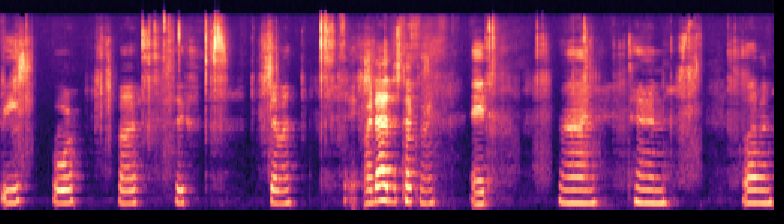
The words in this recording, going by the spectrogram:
three, four, five, six, seven, eight. My dad just texted me. Eight, nine, ten, eleven,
